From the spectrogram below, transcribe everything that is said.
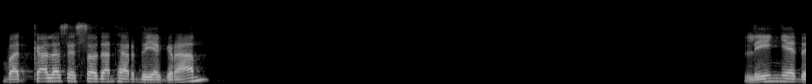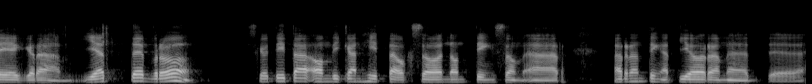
Vad kallas ett sådant här diagram? Linjediagram. Jättebra. Ska vi titta om vi kan hitta också någonting som är, har någonting att göra med eh?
